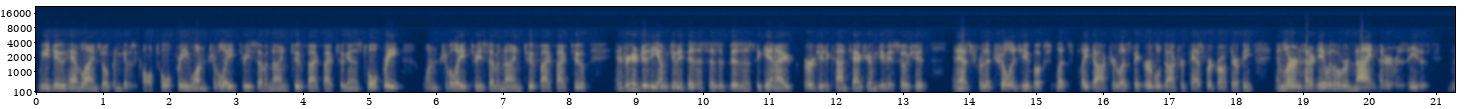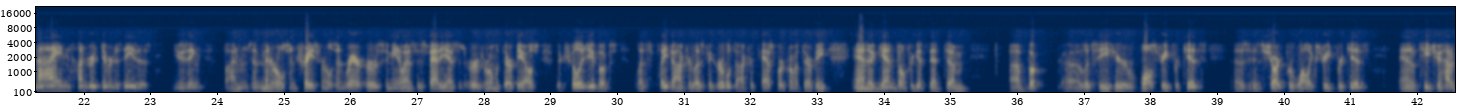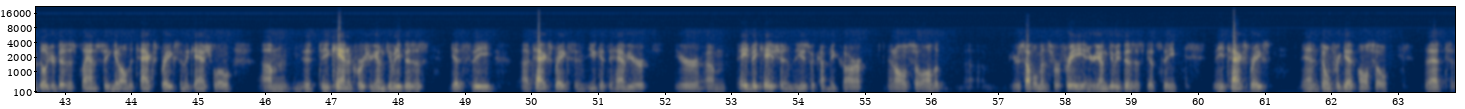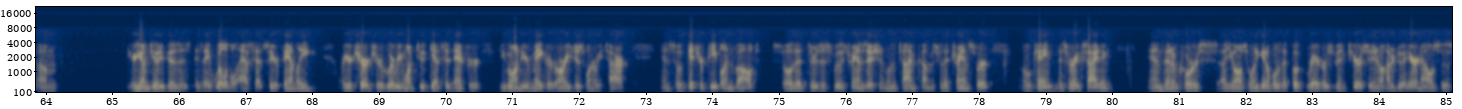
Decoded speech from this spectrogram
We do have lines open. Give us a call toll free, 1 2552 Again, it's toll free, 1 2552 And if you're going to do the Youngevity business as a business, again, I urge you to contact Youngevity Associate and ask for that trilogy of books, Let's Play Doctor, Let's Play Herbal Doctor, Passport Aromatherapy, and learn how to deal with over 900 diseases. 900 different diseases using vitamins and minerals and trace minerals and rare earths, amino acids, fatty acids, herbs, aromatherapy oils, the trilogy of books, Let's Play Doctor, Let's Play Herbal Doctor, Passport Aromatherapy. And again, don't forget that um, uh, book, uh, let's see here, Wall Street for Kids, uh, is short for Wallach Street for Kids, and it'll teach you how to build your business plan so you can get all the tax breaks and the cash flow um, that you can. Of course, your Youngevity business gets the uh, tax breaks, and you get to have your your um, paid vacation, the use of a company car, and also all the uh, your supplements for free. And your Youngevity business gets the the tax breaks. And don't forget also that um, your Youngevity business is a willable asset, so your family or your church or whoever you want to gets it after you go on to your maker or you just want to retire. And so get your people involved so that there's a smooth transition when the time comes for that transfer. Okay, it's very exciting. And then, of course, uh, you also want to get a hold of that book, Rare Earths Been so you know how to do a hair analysis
